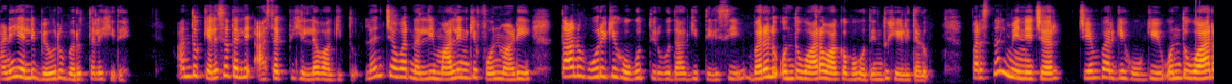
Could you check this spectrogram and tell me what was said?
ಹಣೆಯಲ್ಲಿ ಬೆವರು ಬರುತ್ತಲೇ ಇದೆ. ಅಂದು ಕೆಲಸದಲ್ಲಿ ಆಸಕ್ತಿ ಇಲ್ಲವಾಗಿತ್ತು. ಲಂಚ್ ಅವರ್ನಲ್ಲಿ ಮಾಲಿನಿಗೆ ಫೋನ್ ಮಾಡಿ ತಾನು ಊರಿಗೆ ಹೋಗುತ್ತಿರುವುದಾಗಿ ತಿಳಿಸಿ ಬರಲು ಒಂದು ವಾರವಾಗಬಹುದೆಂದು ಹೇಳಿದಳು. ಪರ್ಸನಲ್ ಮ್ಯಾನೇಜರ್ ಚೇಂಬರ್ಗೆ ಹೋಗಿ ಒಂದು ವಾರ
